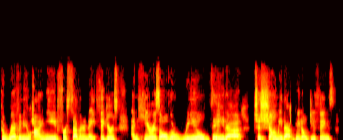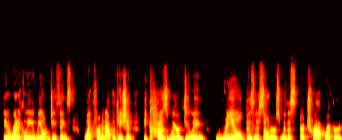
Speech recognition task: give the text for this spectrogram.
the revenue I need for seven and eight figures. And here is all the real data to show me that. We don't do things theoretically, we don't do things like from an application. Because we're doing real business owners with a, a, track record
